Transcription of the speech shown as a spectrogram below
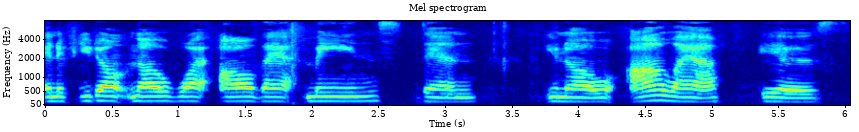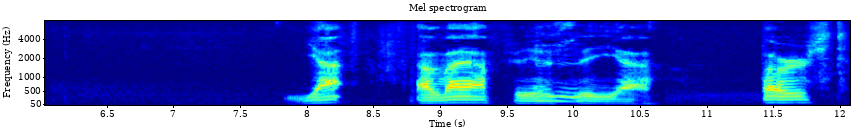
And if you don't know what all that means, then, you know, Aleph is, Ya Aleph is Mhm. the uh, first,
